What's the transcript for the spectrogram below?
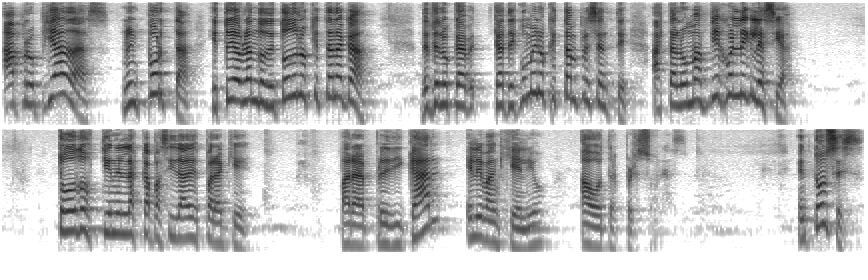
apropiadas, no importa. Estoy hablando de todos los que están acá, desde los catecúmenos que están presentes hasta los más viejos en la iglesia. Todos tienen las capacidades para qué? Para predicar el Evangelio a otras personas. Entonces,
